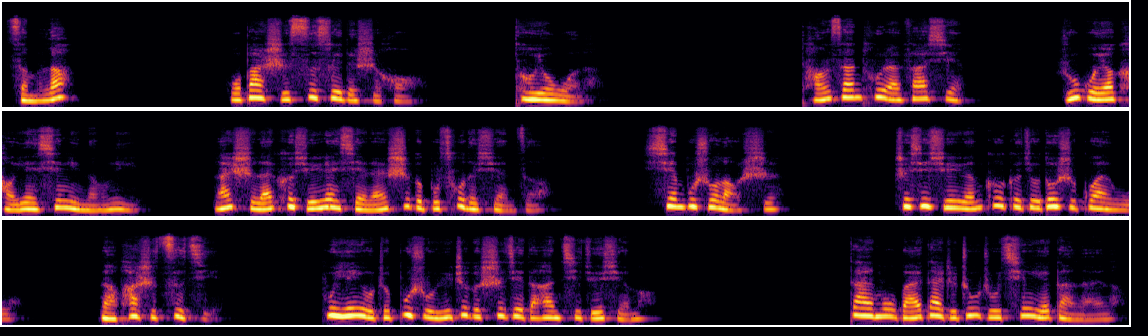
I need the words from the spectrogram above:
怎么了？我爸十四岁的时候都有我了。唐三突然发现，如果要考验心理能力，来史莱克学院显然是个不错的选择。先不说老师，这些学员个个就都是怪物，哪怕是自己，不也有着不属于这个世界的暗器绝学吗？戴沐白带着朱竹清也赶来了，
